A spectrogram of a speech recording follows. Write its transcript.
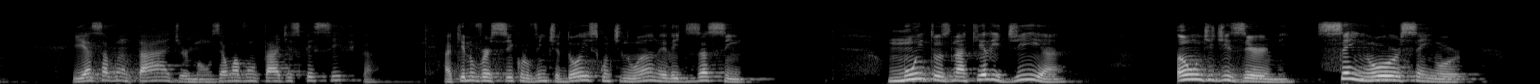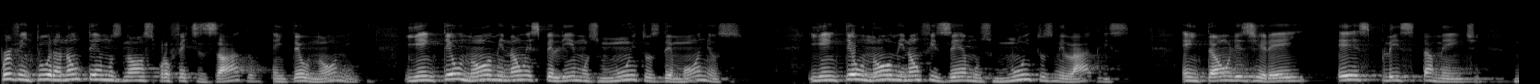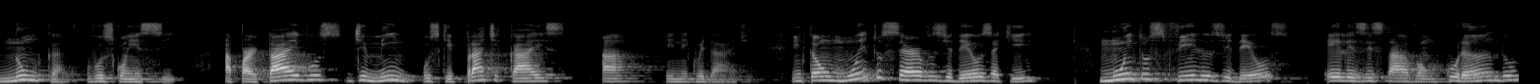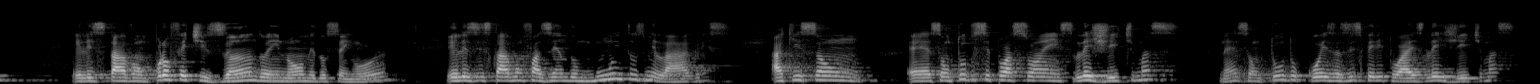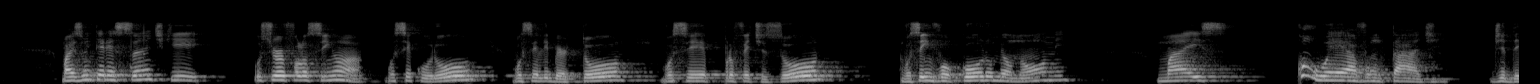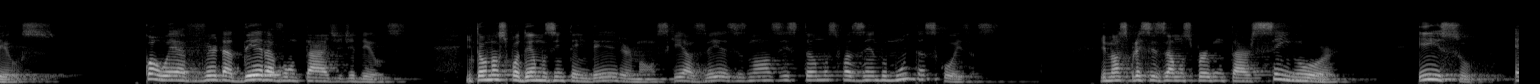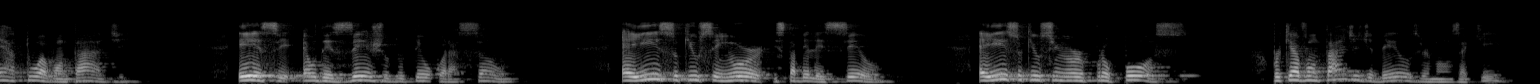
E essa vontade, irmãos, é uma vontade específica. Aqui no versículo 22, continuando, ele diz assim: Muitos naquele dia hão de dizer-me: Senhor, Senhor, Porventura não temos nós profetizado em teu nome, e em teu nome não expelimos muitos demônios, e em teu nome não fizemos muitos milagres? Então lhes direi explicitamente: Nunca vos conheci. Apartai-vos de mim, os que praticais a iniquidade. Então, muitos servos de Deus aqui, muitos filhos de Deus, eles estavam curando, eles estavam profetizando em nome do Senhor, eles estavam fazendo muitos milagres. Aqui são, é, são tudo situações legítimas, né? São tudo coisas espirituais legítimas. Mas o interessante é que o Senhor falou assim, ó, você curou, você libertou, você profetizou, você invocou o meu nome, mas qual é a vontade de Deus? Qual é a verdadeira vontade de Deus? Então nós podemos entender, irmãos, que às vezes nós estamos fazendo muitas coisas. E nós precisamos perguntar: Senhor, isso é a tua vontade? Esse é o desejo do teu coração? É isso que o Senhor estabeleceu? É isso que o Senhor propôs? Porque a vontade de Deus, irmãos, aqui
